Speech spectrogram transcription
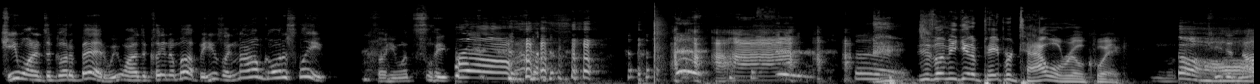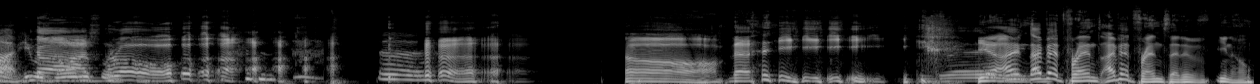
he wanted to go to bed. We wanted to clean him up, but he was like, No, I'm going to sleep. So he went to sleep. bro. Uh, Just let me get a paper towel real quick. Oh, he did not. He was going to God, sleep. bro. oh, yeah, I, I've had friends. I've had friends that have, you know,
